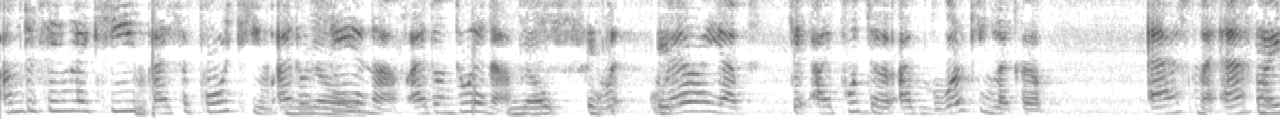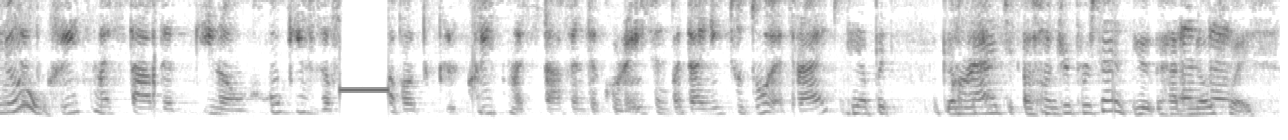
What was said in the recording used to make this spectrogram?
I'm the same like him. I support him. I don't No. say enough. I don't do enough. No, it's- Wh- it- where I am, they, I put the. I'm working like a ass my ass I know. Christmas stuff. That you know, who gives a f- about Christmas stuff and decoration? But I need to do it, right? Yeah, but a hundred percent. You have And no then- choice.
